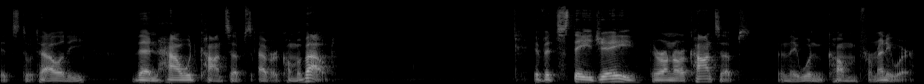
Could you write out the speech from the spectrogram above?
its totality, then how would concepts ever come about? If it's stage A, there are no concepts, then they wouldn't come from anywhere.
